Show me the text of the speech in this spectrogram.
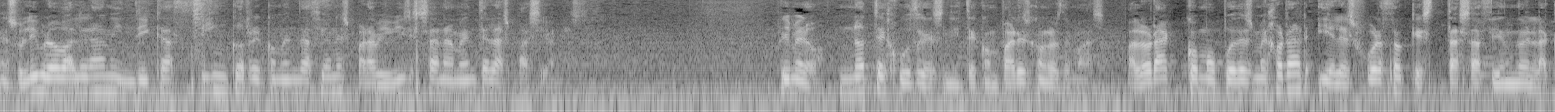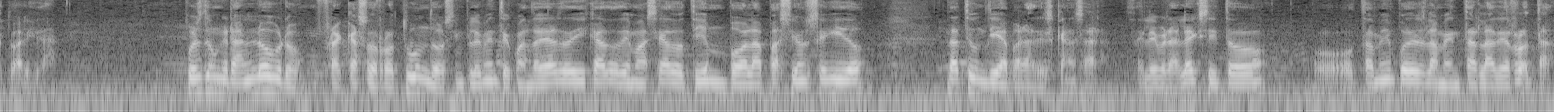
En su libro, Valeran indica cinco recomendaciones para vivir sanamente las pasiones. Primero, no te juzgues ni te compares con los demás. Valora cómo puedes mejorar y el esfuerzo que estás haciendo en la actualidad. Después de un gran logro, un fracaso rotundo, simplemente cuando hayas dedicado demasiado tiempo a la pasión seguido, date un día para descansar. Celebra el éxito o también puedes lamentar la derrota,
